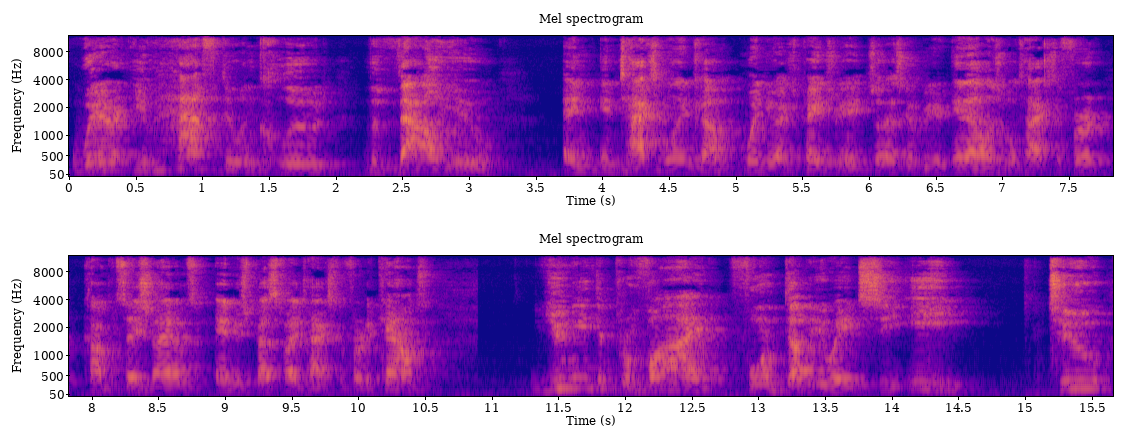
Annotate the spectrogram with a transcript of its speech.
where you have to include the value in, in, taxable income when you expatriate. So that's going to be your ineligible tax deferred compensation items and your specified tax deferred accounts. You need to provide Form W8CE to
